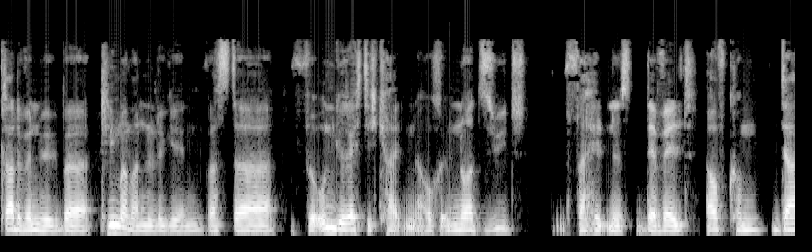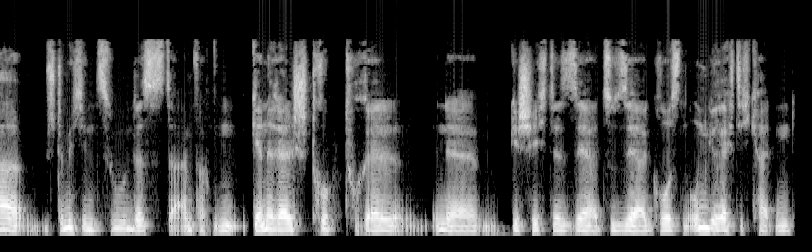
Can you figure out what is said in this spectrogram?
Gerade wenn wir über Klimawandel gehen, was da für Ungerechtigkeiten auch im Nord-Süd Verhältnis der Welt aufkommen. Da stimme ich Ihnen zu, dass da einfach generell strukturell in der Geschichte sehr zu sehr großen Ungerechtigkeiten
